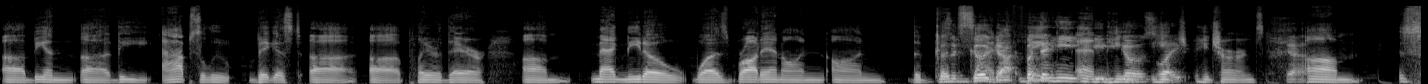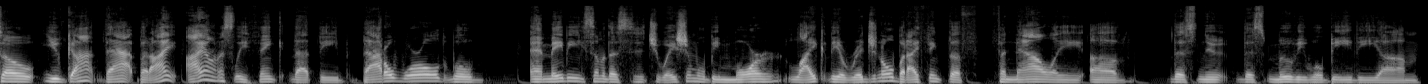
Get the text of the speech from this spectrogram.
uh, being uh, the absolute biggest uh, uh, player there. Um, Magneto was brought in on on the good, good side, guy, I but then he- and he goes, like- he churns. Yeah. Um, so you've got that, but I I honestly think that the battle world will, and maybe some of the situation will be more like the original. But I think the f- finale of this new this movie will be the um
